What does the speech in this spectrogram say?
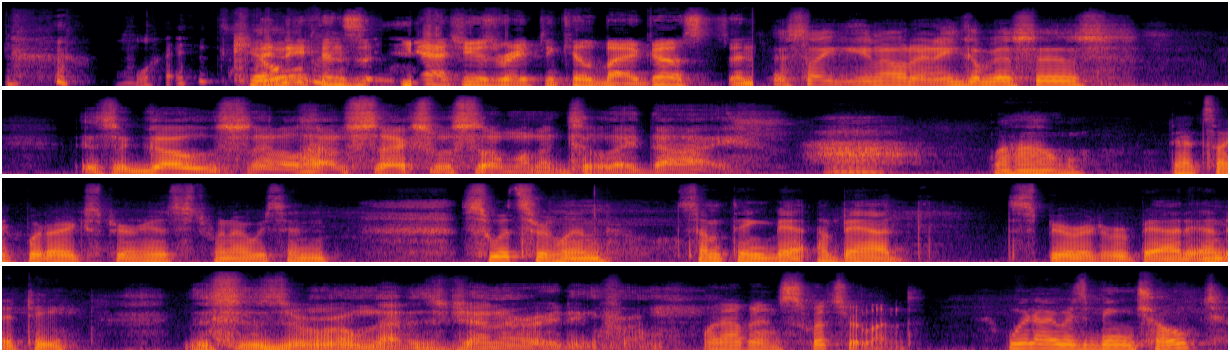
what? Killed? And Nathan's yeah, she was raped and killed by a ghost. And It's like, you know what an incubus is? It's a ghost that'll have sex with someone until they die. Wow. That's like what I experienced when I was in Switzerland. Something, ba- a bad spirit or a bad entity. This is the room that is generating from. What happened in Switzerland? When I was being choked.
